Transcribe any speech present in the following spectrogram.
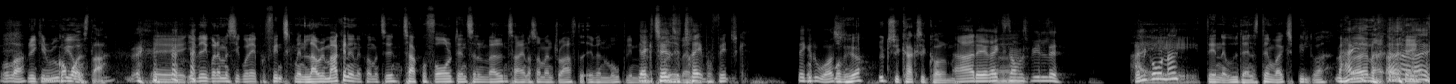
Hola. Ricky Rubio. Kommer der. øh, jeg ved ikke, hvordan man siger goddag på finsk, men Larry Markkinen er kommet til. Taco Fall, Denzel Valentine, og så har man draftet Evan Mobley. med Jeg kan tælle til tre på finsk. Det kan du også. Må vi høre? Yksi kaksi kolme. Ja, det er rigtigt, Ja. Thomas Bilde. Den er god nok. Den er uddannelse, den var ikke spildt, var. Nej, Nej, nej, nej.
